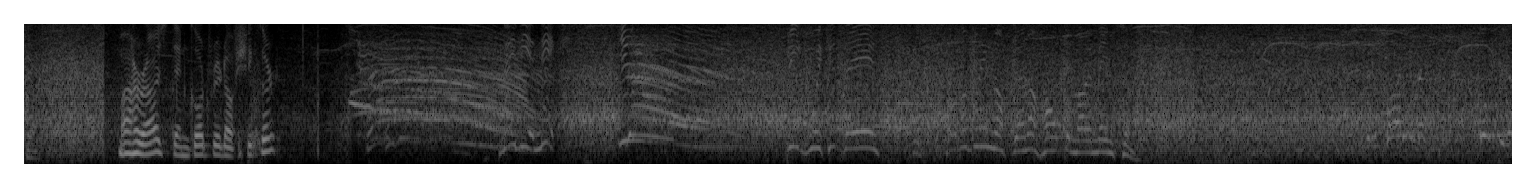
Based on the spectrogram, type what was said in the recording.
shot. Maharaj then got rid of Shikhar Maybe a nick. Big wicket there, but probably not going to halt the momentum. The departing batsman, 49,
